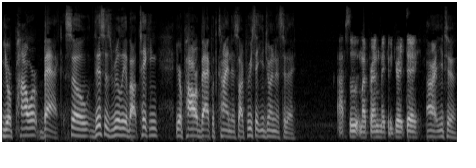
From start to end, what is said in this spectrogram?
your power back. So this is really about taking your power back with kindness. So I appreciate you joining us today. Absolutely, my friend. Make it a great day. All right, you too.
